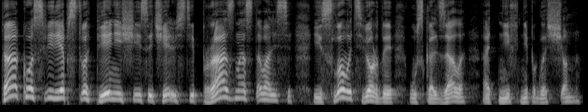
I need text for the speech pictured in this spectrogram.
Так о свирепство пенящиеся челюсти праздно оставались, и слово твердое ускользало от них непоглощенно.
